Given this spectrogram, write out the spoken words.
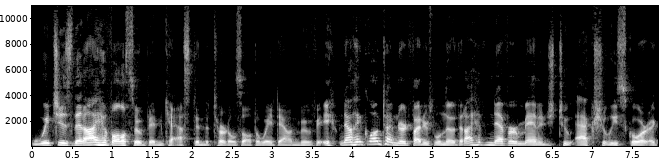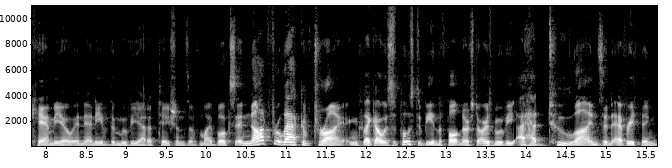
which is that I have also been cast in the Turtles All the Way Down movie. Now, Hank, longtime nerdfighters will know that I have never managed to actually score a cameo in any of the movie adaptations of my books, and not for lack of trying. Like, I was supposed to be in the Fault in Our Stars movie, I had two lines and everything,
